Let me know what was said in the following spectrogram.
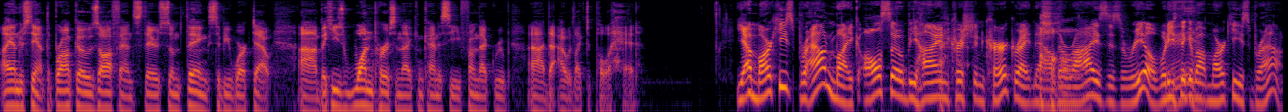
I understand the Broncos' offense. There's some things to be worked out, uh, but he's one person that I can kind of see from that group uh, that I would like to pull ahead. Yeah, Marquise Brown, Mike, also behind Christian Kirk right now. Oh, the rise is real. What do you man. think about Marquise Brown?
